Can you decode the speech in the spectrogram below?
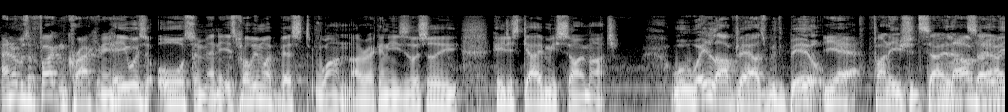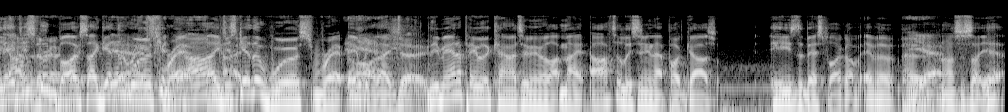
and it was a fucking cracking. He was awesome, man. It's probably my best one, I reckon. He's literally he just gave me so much. Well, we loved ours with Bill. Yeah. Funny you should say Loved that. So ours. the- They're Yeah, just the good blokes. They get Yeah, the worst rep. They just get the worst rep. Oh, they do. The amount of people that came out to me were like, "Mate, after listening to that podcast, he's the best bloke I've ever heard." Yeah. And I was just like, "Yeah,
